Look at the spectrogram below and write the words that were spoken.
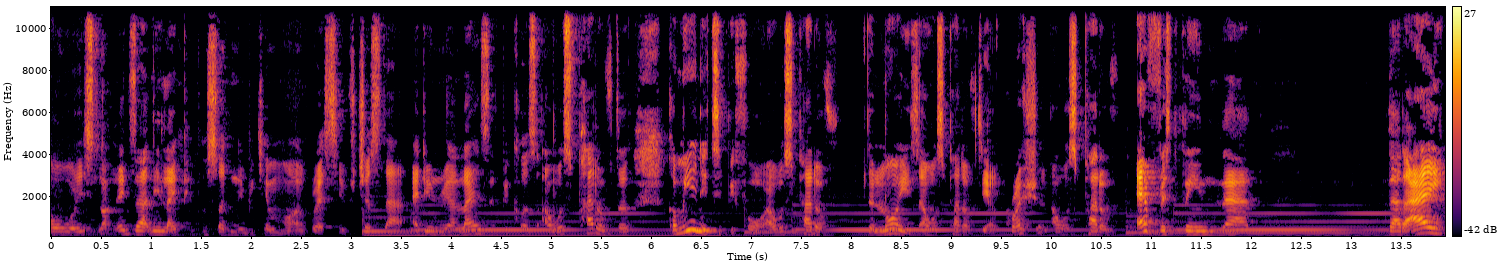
Oh, it's not exactly like people suddenly became more aggressive just that i didn't realize it because i was part of the community before i was part of the noise. I was part of the aggression. I was part of everything that that i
